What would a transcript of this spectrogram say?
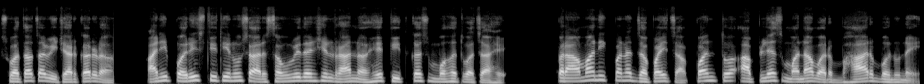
स्वतःचा विचार करणं आणि परिस्थितीनुसार संवेदनशील राहणं हे तितकंच महत्वाचं आहे. प्रामाणिकपणा जपायचा पण तो आपल्याच मनावर भार बनू नये.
